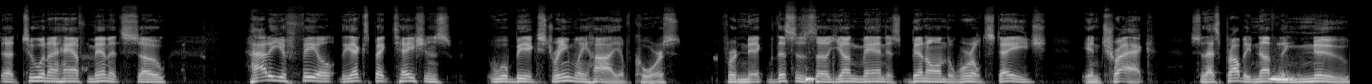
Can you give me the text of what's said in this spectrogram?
uh, two and a half minutes. So, how do you feel? The expectations will be extremely high, of course, for Nick. But this is a young man that's been on the world stage in track, so that's probably nothing mm-hmm. new.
